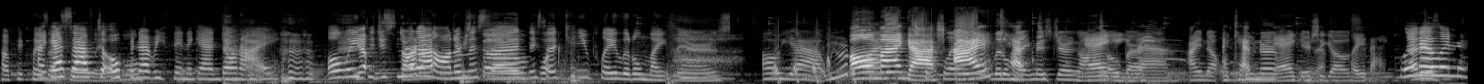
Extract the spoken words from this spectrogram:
Cupcake plays I guess so I have to open everything again, don't I? Oh wait, Yep, did you see start what Anonymous so- said? They What? said, "Can you play Little Nightmares?" Oh yeah, we were. Oh my planning to gosh, play I Little kept Nightmares during nagging October. them. I know. I kept Lunar, nagging here she goes. Play that. Luna, Luna.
